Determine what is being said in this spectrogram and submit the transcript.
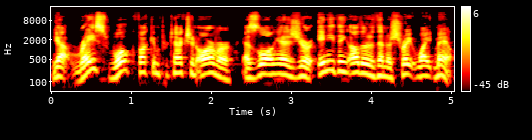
You got race woke fucking protection armor as long as you're anything other than a straight white male.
